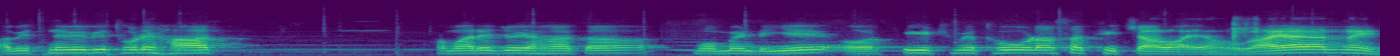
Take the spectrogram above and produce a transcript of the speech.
अब इतने में भी थोड़े हाथ, हमारे जो यहाँ का मोमेंट ये और पीठ में थोड़ा सा खिंचाव आया होगा। आया या नहीं?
